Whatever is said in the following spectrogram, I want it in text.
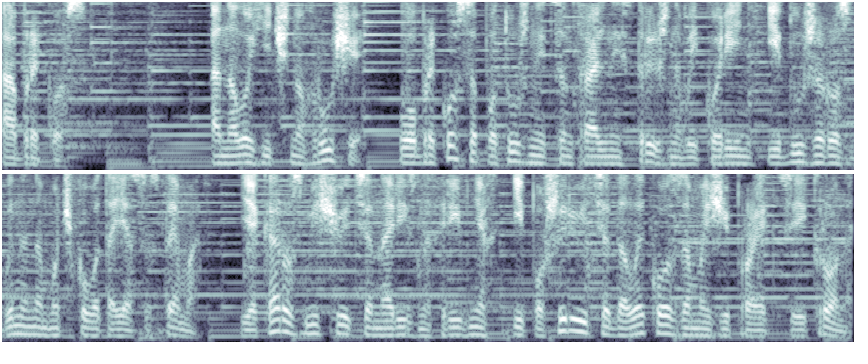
Абрикос. Аналогічно груші, у абрикоса потужний центральний стрижневий корінь і дуже розвинена мочковатая система, яка розміщується на різних рівнях і поширюється далеко за межі проекції крони.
